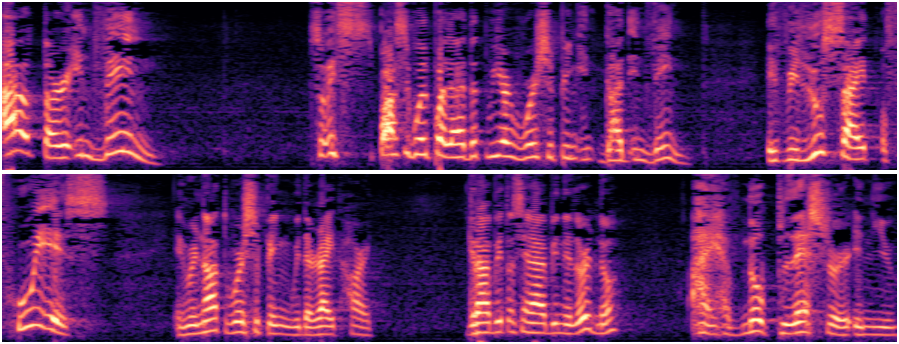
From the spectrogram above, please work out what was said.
altar in vain. So it's possible pala that we are worshiping God in vain. If we lose sight of who He is, and we're not worshiping with the right heart. Grabe itong sinabi ni Lord, no? I have no pleasure in you.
